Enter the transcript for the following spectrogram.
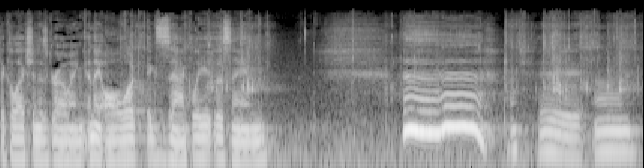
the collection is growing and they all look exactly the same. okay. Um,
